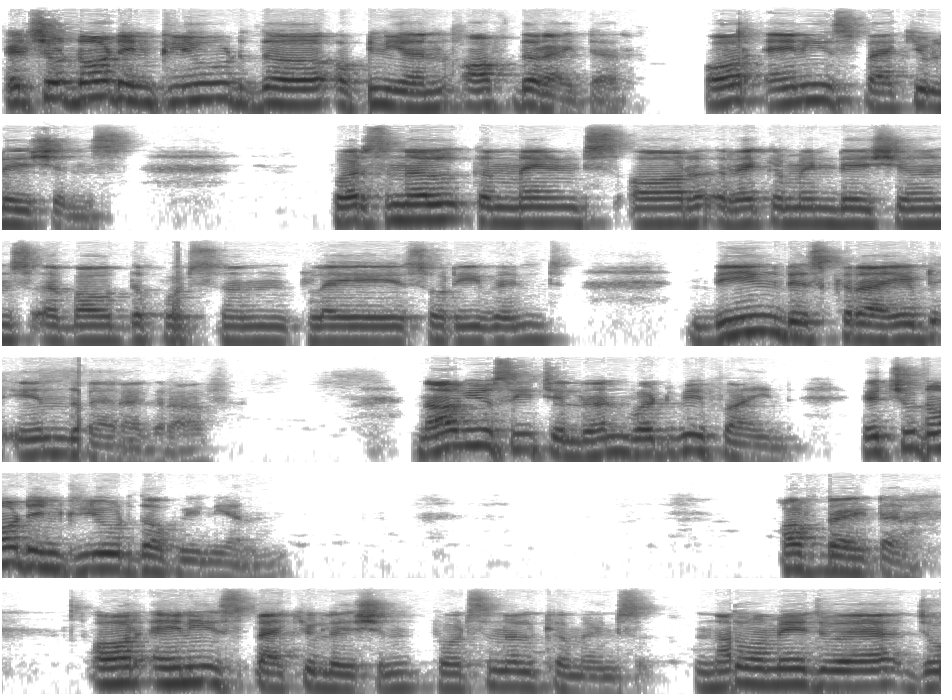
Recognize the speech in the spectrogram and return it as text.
It should not include the opinion of the writer or any speculations, personal comments or recommendations about the person, place or event being described in the paragraph. Now you see children, what we find. It should not include the opinion of writer or any speculation, personal comments. ना तो हमें जो है जो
